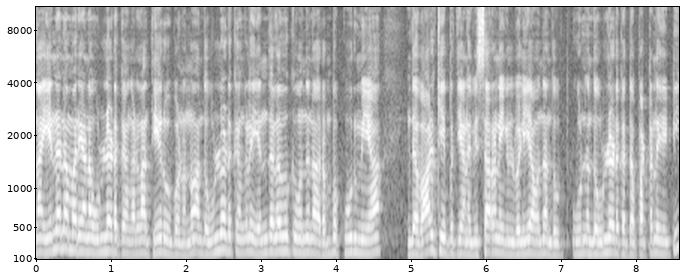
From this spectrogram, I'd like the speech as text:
நான் என்னென்ன மாதிரியான உள்ளடக்கங்கள்லாம் தேர்வு பண்ணணும் அந்த உள்ளடக்கங்களை எந்த அளவுக்கு வந்து நான் ரொம்ப கூர்மையாக இந்த வாழ்க்கையை பற்றியான விசாரணைகள் வழியாக வந்து அந்த அந்த உள்ளடக்கத்தை பட்டனை தீட்டி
